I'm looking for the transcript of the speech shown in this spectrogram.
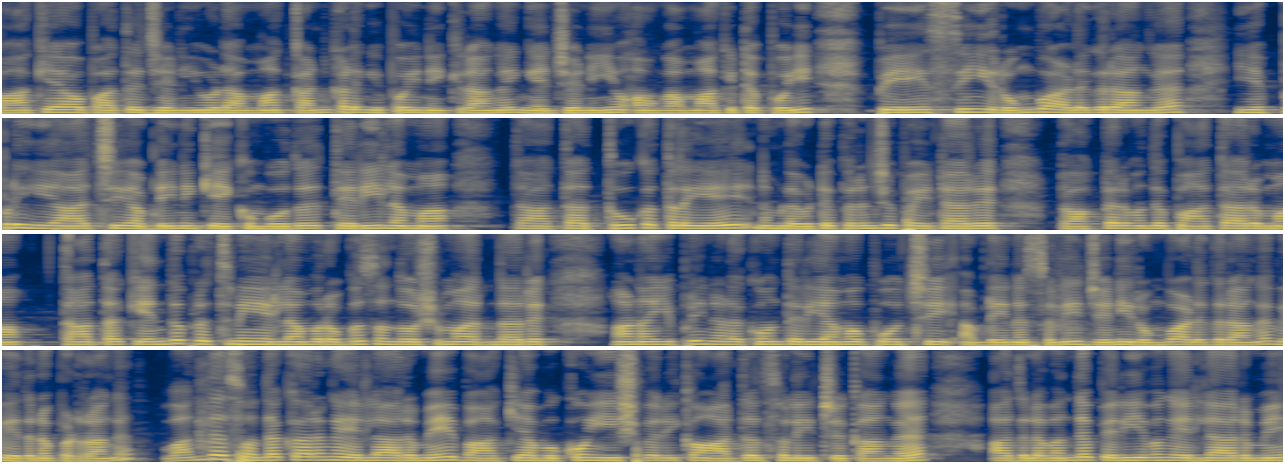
பாக்கியாவை பார்த்து ஜெனியோட அம்மா கண் கலங்கி போய் நிற்கிறாங்க இங்கே ஜெனியும் அவங்க அம்மா கிட்ட போய் பேசி ரொம்ப அழுகுறாங்க. எப்படி ஆச்சு? அப்படின்னு கேட்கும்போது தெரியலம்மா. தாத்தா தூக்கத்திலேயே நம்மளை விட்டு பிரிஞ்சு போயிட்டாரு. டாக்டர் வந்து பார்த்தாருமா. தாத்தாக்கு எந்த பிரச்சனையும் இல்லாமல் ரொம்ப சந்தோஷமாக இருந்தார். ஆனால் இப்படி நடக்கும் தெரியாமல் போச்சு அப்படின்னு சொல்லி ஜெனி ரொம்ப அழுகுறாங்க வேதனைப்படுறாங்க. வந்த சொந்தக்காரங்க எல்லாருமே பாக்கியாவுக்கும் ஈஸ்வரிக்கும் ஆறுதல் சொல்லிட்டு இருக்காங்க அதில் வந்த பெரியவங்க எல்லாருமே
